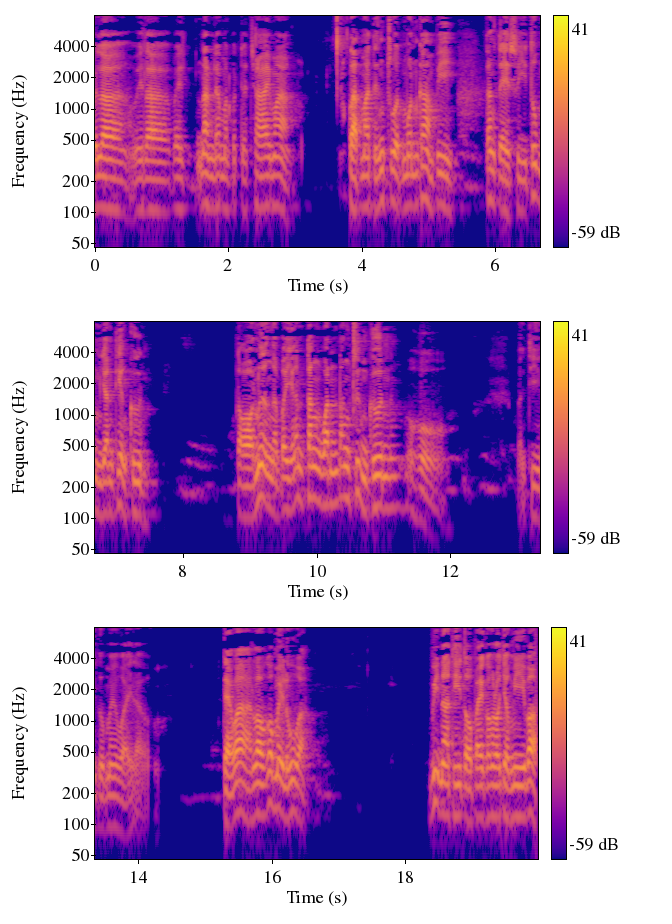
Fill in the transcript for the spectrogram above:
เวลาเวลาไปนั่นแล้วมันก็จะใช้มาก กลับมาถึงสวดมนต์ข้ามปี ตั้งแต่สี่ทุ่มยันเที่ยงคืน ต่อเนื่องกันไปอย่างนั้นทั้งวันทั้งซึ่งคืน โอ้โหบางทีก็ไม่ไหวแล้ว แต่ว่าเราก็ไม่รู้ว่าวินาทีต่อไปของเราจะมีบ่า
